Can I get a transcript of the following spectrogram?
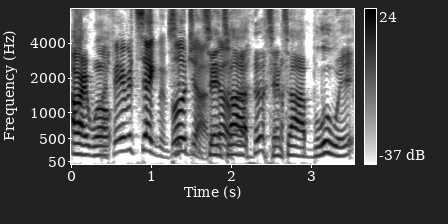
All right. Well, My favorite segment, blowjob. since Go. I since I blew it,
